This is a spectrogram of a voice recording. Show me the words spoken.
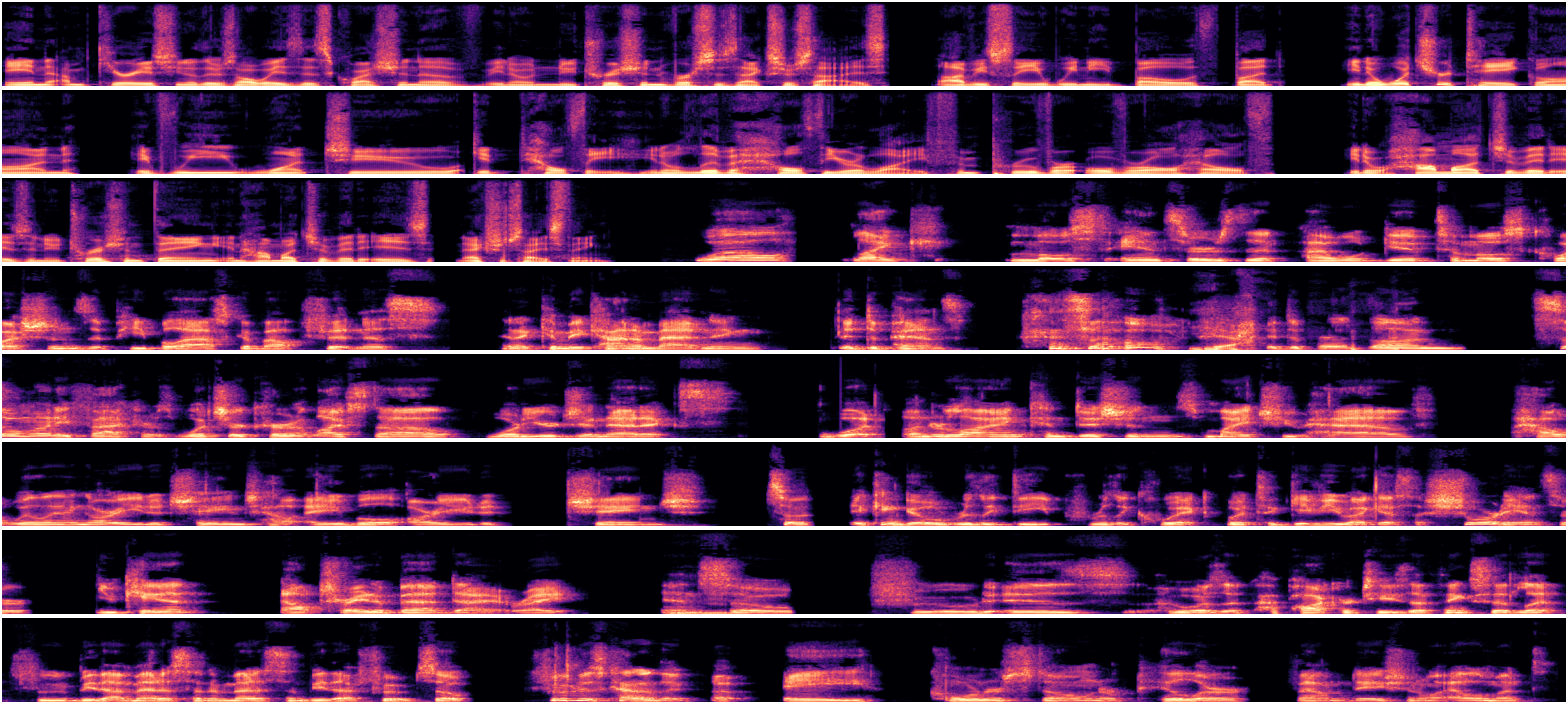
And I'm curious, you know, there's always this question of, you know, nutrition versus exercise. Obviously, we need both, but, you know, what's your take on if we want to get healthy, you know, live a healthier life, improve our overall health, you know, how much of it is a nutrition thing and how much of it is an exercise thing? Well, like most answers that I will give to most questions that people ask about fitness, and it can be kind of maddening. It depends. so, yeah, it depends on so many factors. What's your current lifestyle? What are your genetics? What underlying conditions might you have? How willing are you to change? How able are you to change? So it can go really deep, really quick. But to give you, I guess, a short answer, you can't out train a bad diet, right? And mm-hmm. so food is, who was it? Hippocrates, I think, said, let food be thy medicine and medicine be thy food. So food is kind of the uh, a cornerstone or pillar, foundational element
